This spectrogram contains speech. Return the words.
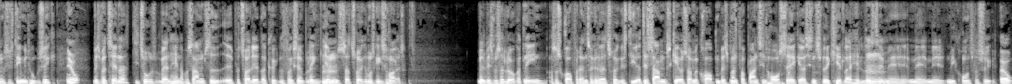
slangesystem i et hus, ikke? Jo. Hvis man tænder de to vandhænder på samme tid øh, på toilettet og køkkenet for eksempel, ikke? Jamen, så er trykket måske ikke så højt. Men hvis man så lukker den ene, og så skruer op for den så kan det være, at trykket stiger. Og det samme sker jo så med kroppen, hvis man får brændt sin hårsække og sin svedkirtler i helvede Mm. til med, med, med mikroens forsøg. Jo.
